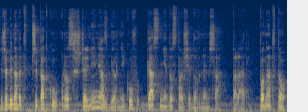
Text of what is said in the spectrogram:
żeby nawet w przypadku rozszczelnienia zbiorników gaz nie dostał się do wnętrza palarni. Ponadto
